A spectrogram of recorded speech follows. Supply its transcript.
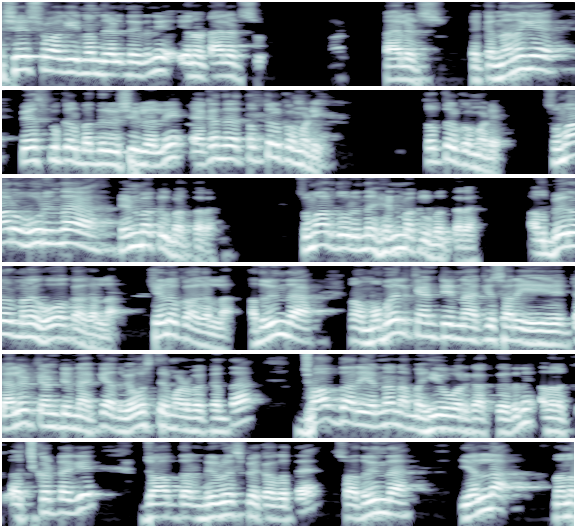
ವಿಶೇಷವಾಗಿ ಇನ್ನೊಂದು ಹೇಳ್ತಾ ಇದ್ದೀನಿ, ಏನು ಟಾಯ್ಲೆಟ್ಸ್ ಟಾಯ್ಲೆಟ್ಸ್ ಯಾಕಂದ್ರೆ ನನಗೆ ಫೇಸ್ಬುಕ್ ಅಲ್ಲಿ ಬಂದಿರೋ ವಿಷಯಗಳಲ್ಲಿ, ಯಾಕಂದ್ರೆ ತಪ್ಪು ತಿಳ್ಕೊಂಬೇಡಿ. ತಪ್ಪು ತಿಳ್ಕೊಂಬೇಡಿ. ಸುಮಾರು ಊರಿಂದ ಹೆಣ್ಮಕ್ಳು ಬರ್ತಾರೆ. ಸುಮಾರು ದೂರಿಂದ ಹೆಣ್ಮಕ್ಳು ಬರ್ತಾರೆ. ಅದು ಬೇರೆಯವ್ರ ಮನೆಗೆ ಹೋಗೋಕ್ಕಾಗಲ್ಲ. ಕೇಳೋಕ್ಕಾಗಲ್ಲ ಅದರಿಂದ ನಾವು ಮೊಬೈಲ್ ಕ್ಯಾಂಟೀನ್ ಹಾಕಿ ಸಾರಿ ಟಾಯ್ಲೆಟ್ ಕ್ಯಾಂಟೀನ್ ಹಾಕಿ ಅದು ವ್ಯವಸ್ಥೆ ಮಾಡ್ಬೇಕಂತ ಜವಾಬ್ದಾರಿಯನ್ನ ನಮ್ಮ ಹಿ ವರ್ಗ ಆಗ್ತಾ ಇದ್ದೀನಿ ಅದನ್ನ ಅಚ್ಚುಕಟ್ಟಾಗಿ ಜವಾಬ್ದಾರಿ ನಿರ್ವಹಿಸಬೇಕಾಗುತ್ತೆ. ಸೊ ಅದರಿಂದ ಎಲ್ಲ ನನ್ನ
